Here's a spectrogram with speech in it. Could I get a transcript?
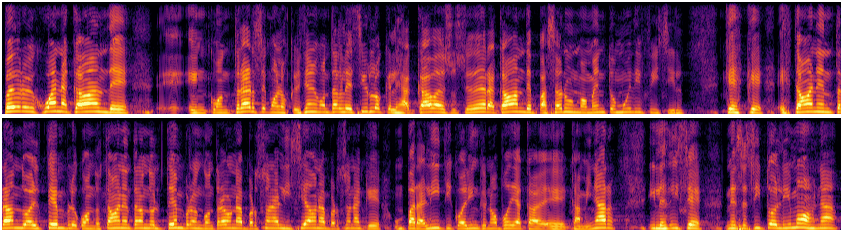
Pedro y Juan acaban de eh, encontrarse con los cristianos, encontrarles decir lo que les acaba de suceder, acaban de pasar un momento muy difícil, que es que estaban entrando al templo y cuando estaban entrando al templo encontraron una persona lisiada, una persona que, un paralítico, alguien que no podía eh, caminar, y les dice, necesito limosna,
